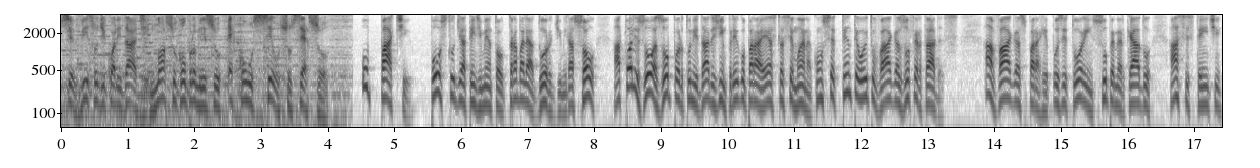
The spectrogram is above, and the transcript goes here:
serviço de qualidade. Nosso compromisso é com o seu sucesso. O PAT, Posto de Atendimento ao Trabalhador de Mirassol, atualizou as oportunidades de emprego para esta semana, com 78 vagas ofertadas. Há vagas para repositor em supermercado, assistente,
